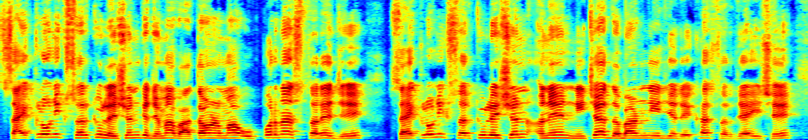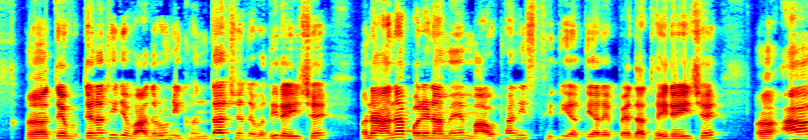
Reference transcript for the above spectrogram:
સાયક્લોનિક સર્ક્યુલેશન કે જેમાં વાતાવરણમાં ઉપરના સ્તરે જે સાયક્લોનિક સર્ક્યુલેશન અને નીચા દબાણની જે રેખા સર્જાઈ છે તે, તેનાથી જે વાદળોની ઘનતા છે તે વધી રહી છે. અને આના પરિણામે માવઠાની સ્થિતિ અત્યારે પેદા થઈ રહી છે. આ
